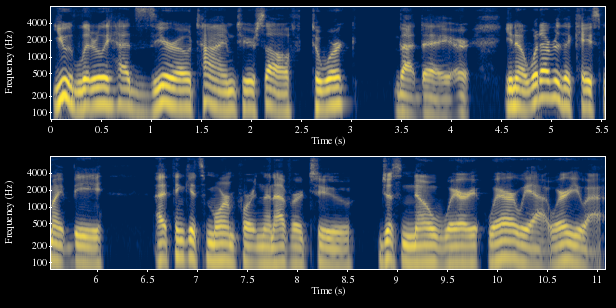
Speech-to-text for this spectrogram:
you literally had zero time to yourself to work that day or, you know, whatever the case might be. I think it's more important than ever to just know where where are we at? Where are you at?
